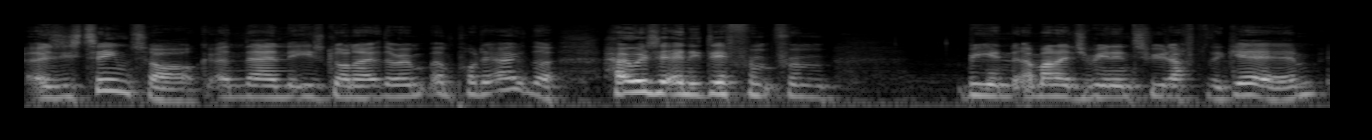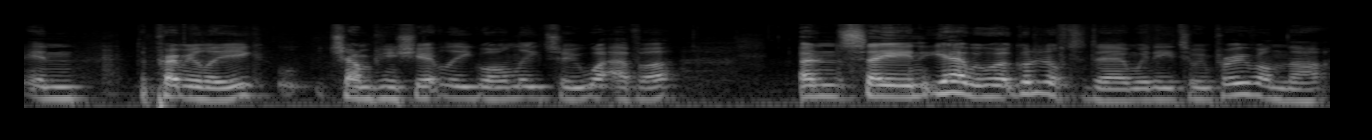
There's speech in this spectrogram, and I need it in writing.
as his team talk, and then he's gone out there and, and put it out there. How is it any different from being a manager being interviewed after the game in the Premier League, Championship, League One, League Two, whatever, and saying, yeah, we weren't good enough today and we need to improve on that?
